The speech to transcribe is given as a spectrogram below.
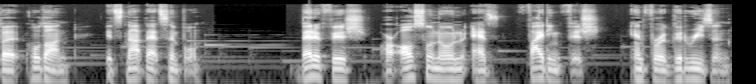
But hold on, it's not that simple. Betta fish are also known as fighting fish, and for a good reason.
